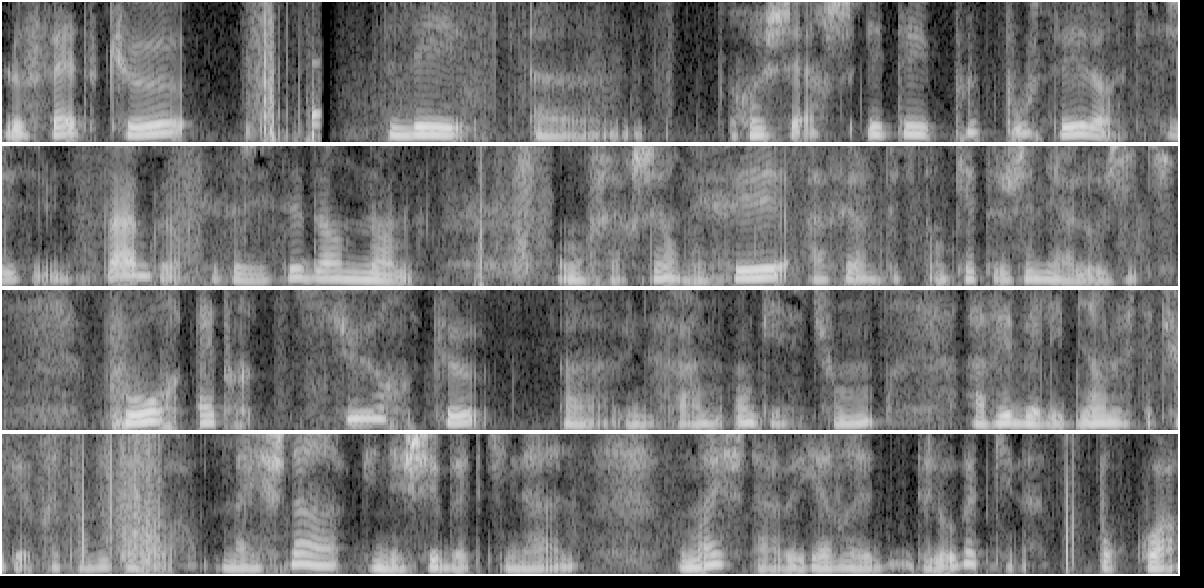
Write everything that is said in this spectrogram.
le fait que les recherche était plus poussée lorsqu'il s'agissait d'une femme que lorsqu'il s'agissait d'un homme. On cherchait en effet à faire une petite enquête généalogique pour être sûr que euh, une femme en question avait bel et bien le statut qu'elle prétendait avoir. Maïshna bineche batkinan ou Maïshna avec Batkinan. Pourquoi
